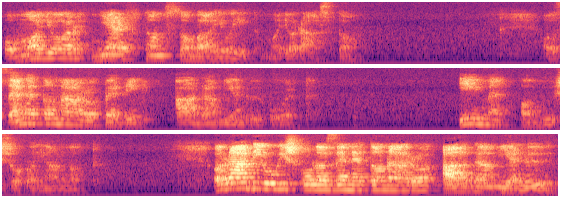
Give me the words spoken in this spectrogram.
a magyar nyelvtan szabályait magyarázta. A zenetanára pedig Ádám Jenő volt. Íme a műsorajánlat. A rádióiskola zenetanára Ádám Jenő.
